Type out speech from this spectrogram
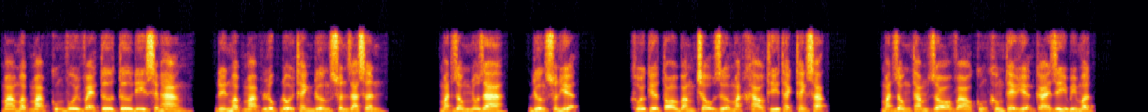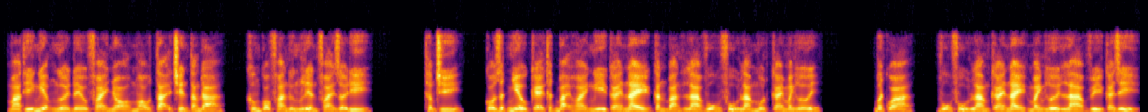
Mà mập mạp cũng vui vẻ tư tư đi xếp hàng, đến mập mạp lúc đổi thành Đường Xuân ra sân. Mắt rồng nô ra, Đường Xuân hiện. Khối kia to bằng chậu rửa mặt khảo thí thạch thanh sắc. Mắt rồng thăm dò vào cũng không thể hiện cái gì bí mật. Mà thí nghiệm người đều phải nhỏ máu tại trên tảng đá, không có phản ứng liền phải rời đi. Thậm chí, có rất nhiều kẻ thất bại hoài nghi cái này căn bản là Vũ phủ làm một cái manh lưới. Bất quá, Vũ phủ làm cái này manh lưới là vì cái gì?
